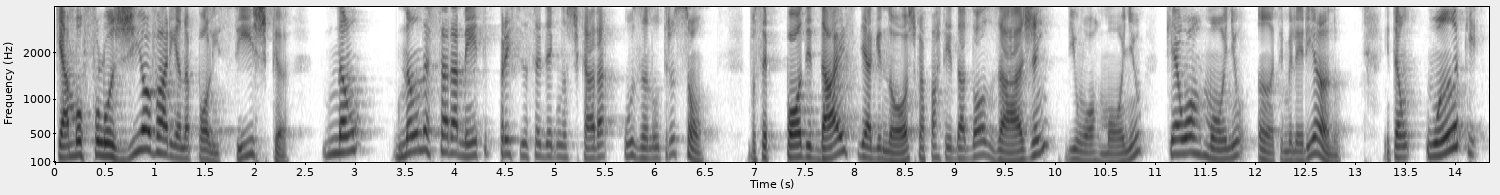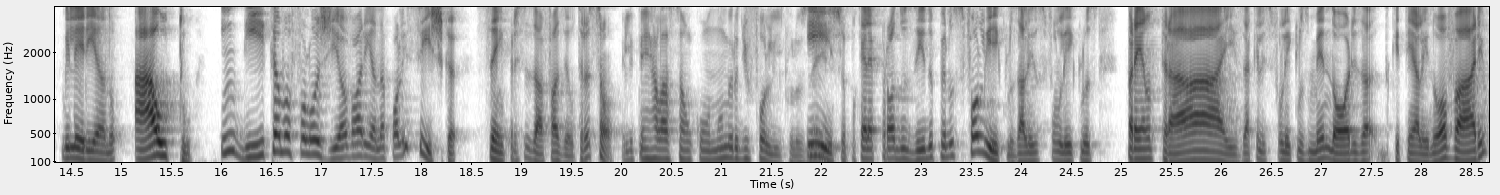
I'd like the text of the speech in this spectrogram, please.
que a morfologia ovariana policística não, não necessariamente precisa ser diagnosticada usando ultrassom. Você pode dar esse diagnóstico a partir da dosagem de um hormônio, que é o hormônio antimileriano. Então, o antimileriano alto indica morfologia ovariana policística, sem precisar fazer ultrassom. Ele tem relação com o número de folículos, né? Isso, porque ele é produzido pelos folículos, ali os folículos pré-antrais, aqueles folículos menores a- do que tem ali no ovário.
